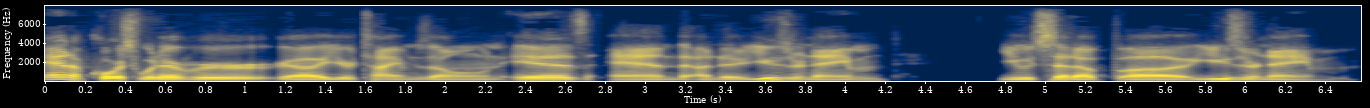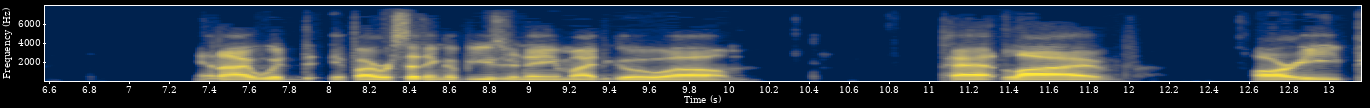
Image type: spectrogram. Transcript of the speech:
And of course, whatever uh, your time zone is, and under username, you would set up a username. And I would, if I were setting up username, I'd go um, Pat Live REP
